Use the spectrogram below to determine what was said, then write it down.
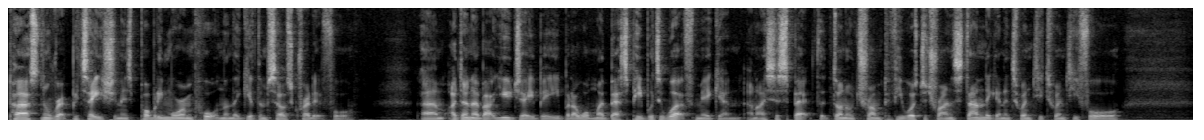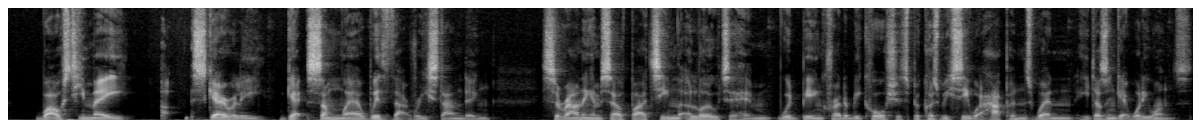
personal reputation is probably more important than they give themselves credit for. Um, I don't know about you, JB, but I want my best people to work for me again. And I suspect that Donald Trump, if he was to try and stand again in 2024, whilst he may uh, scarily get somewhere with that restanding, surrounding himself by a team that are loyal to him would be incredibly cautious because we see what happens when he doesn't get what he wants.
